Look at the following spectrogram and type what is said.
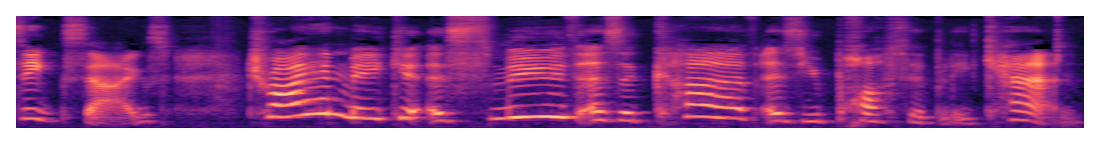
zigzags. Try and make it as smooth as a curve as you possibly can.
